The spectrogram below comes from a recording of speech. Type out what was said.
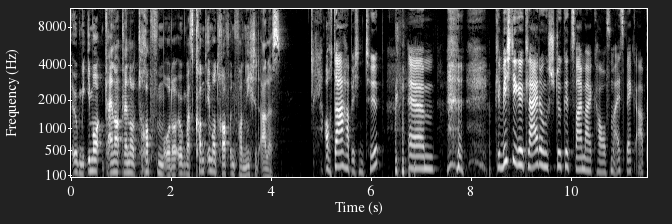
irgendwie immer kleiner, kleiner Tropfen oder irgendwas kommt immer drauf und vernichtet alles. Auch da habe ich einen Tipp. ähm, wichtige Kleidungsstücke zweimal kaufen als Backup.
